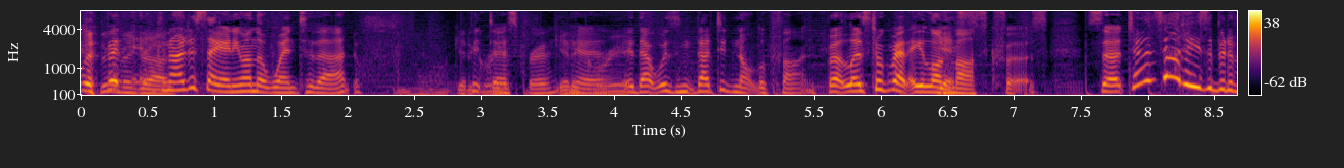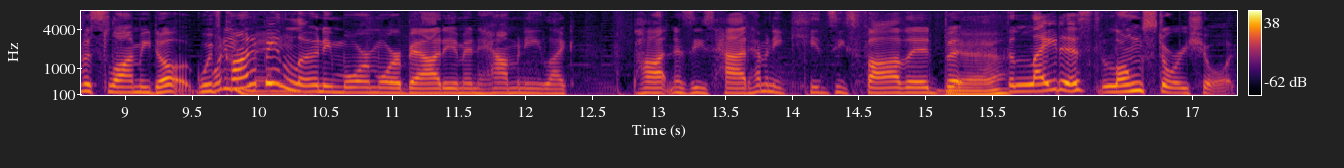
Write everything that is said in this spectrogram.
Yeah, but in the grass. can I just say, anyone that went to that, Get a bit grip. desperate. Get a yeah, that was that did not look fun. But let's talk about Elon Yes. Musk first. So it turns out he's a bit of a slimy dog. We've do kind of been learning more and more about him and how many like partners he's had, how many kids he's fathered. But Yeah. the latest, long story short.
